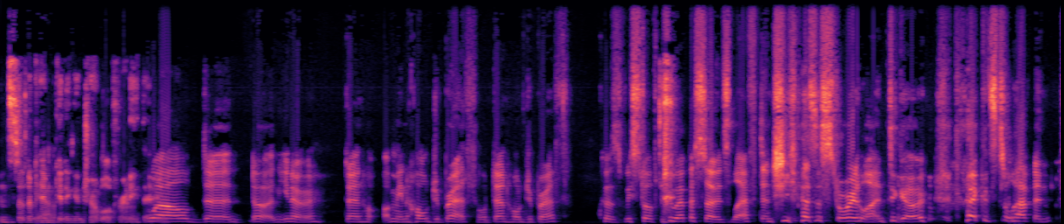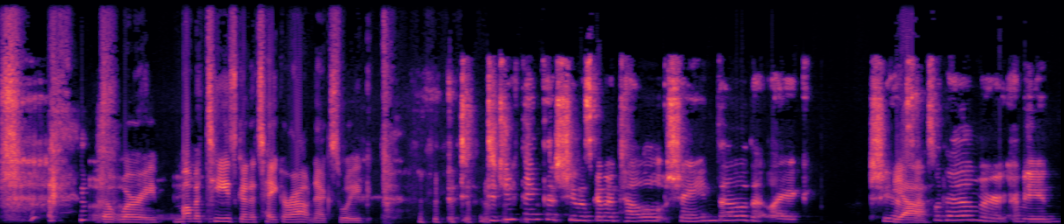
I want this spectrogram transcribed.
instead of Yeah. him getting in trouble for anything. Well, the, the, you know, don't. I mean, hold your breath, or don't hold your breath, because we still have two episodes left, and she has a storyline to go. that could still happen. don't worry mama T is gonna take her out next week did, did you think that she was going to tell Shane though that like she had Yeah. sex with him or I mean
